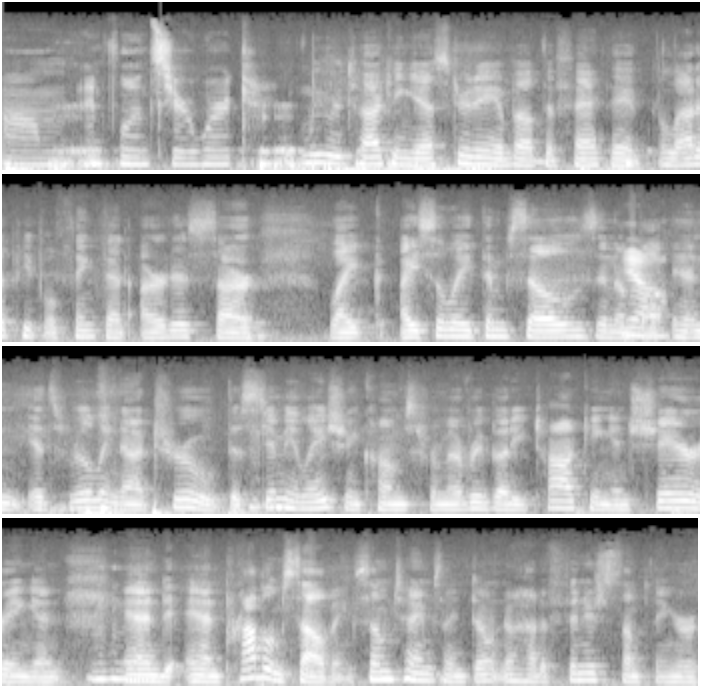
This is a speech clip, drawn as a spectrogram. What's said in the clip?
um, influence your work. We were talking yesterday about the fact that a lot of people think that artists are like isolate themselves and about, Yeah. and it's really not true. The stimulation comes from everybody talking and sharing and Mhm. and and problem solving. Sometimes I don't know how to finish something or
